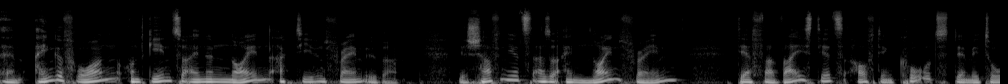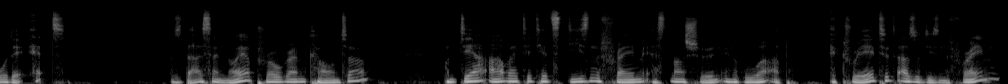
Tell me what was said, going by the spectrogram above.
ähm, eingefroren und gehen zu einem neuen aktiven Frame über. Wir schaffen jetzt also einen neuen Frame, der verweist jetzt auf den Code der Methode add. Also da ist ein neuer Program Counter und der arbeitet jetzt diesen Frame erstmal schön in Ruhe ab. Er created also diesen Frame.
